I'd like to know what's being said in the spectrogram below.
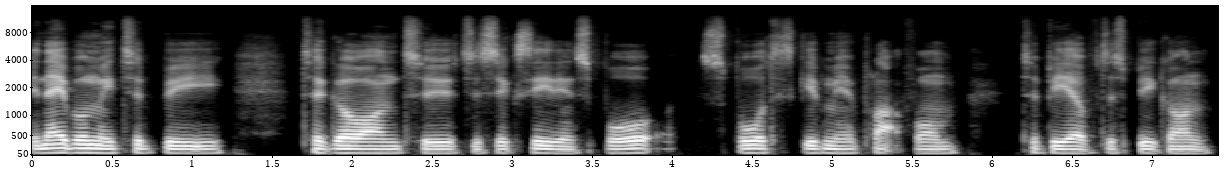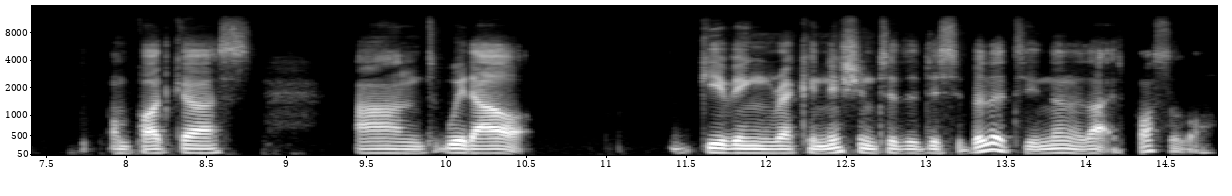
enable me to be to go on to to succeed in sport sport has given me a platform to be able to speak on on podcasts and without giving recognition to the disability, none of that is possible.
